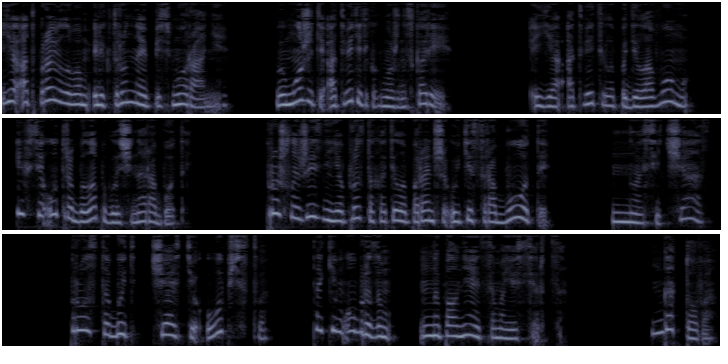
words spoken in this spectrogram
я отправила вам электронное письмо ранее. Вы можете ответить как можно скорее. Я ответила по-деловому, и все утро была поглощена работой. В прошлой жизни я просто хотела пораньше уйти с работы, но сейчас просто быть частью общества таким образом наполняется мое сердце. Готово.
